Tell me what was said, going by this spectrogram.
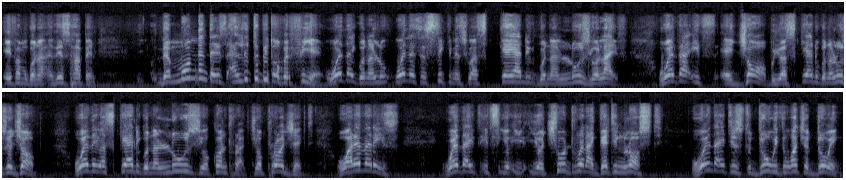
if I'm gonna this happen. The moment there is a little bit of a fear, whether you're gonna lo- whether it's a sickness, you are scared you're gonna lose your life. Whether it's a job, you are scared you're gonna lose your job. Whether you are scared you're gonna lose your contract, your project, whatever it is, whether it- it's your, your children are getting lost, whether it is to do with what you're doing,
